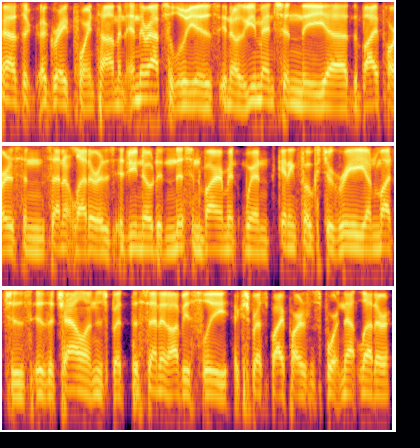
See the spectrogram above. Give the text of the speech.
That's a, a, great point, Tom, and, and, there absolutely is. You know, you mentioned the uh, the bipartisan Senate letter, as, as, you noted in this environment, when getting folks to agree on much is, is a challenge. But the Senate obviously expressed bipartisan support in that letter,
